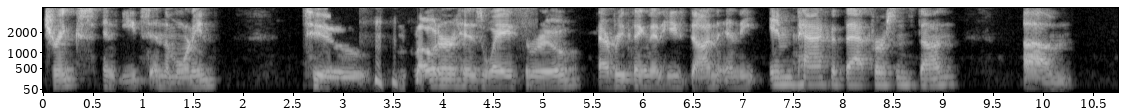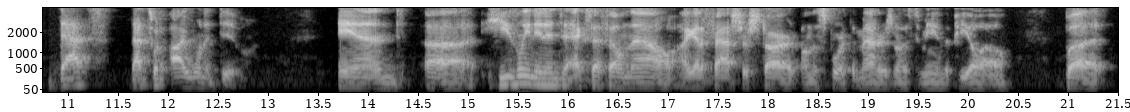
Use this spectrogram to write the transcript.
drinks and eats in the morning to motor his way through everything that he's done and the impact that that person's done, um, that's that's what I want to do and uh, he's leaning into XFL now. I got a faster start on the sport that matters most to me in the PLL, but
